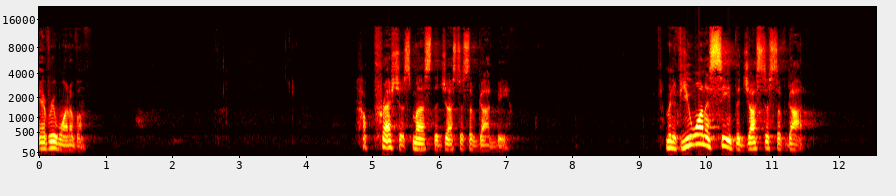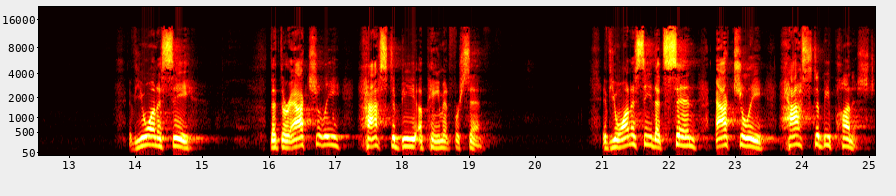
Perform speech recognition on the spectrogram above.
every one of them. How precious must the justice of God be? I mean, if you want to see the justice of God, if you want to see that there actually has to be a payment for sin, if you want to see that sin actually has to be punished,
